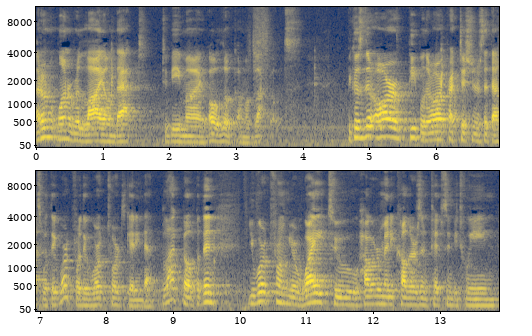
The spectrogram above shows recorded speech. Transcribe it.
I don't want to rely on that to be my, oh, look, I'm a black belt. Because there are people, there are practitioners that that's what they work for. They work towards getting that black belt. But then you work from your white to however many colors and pips in between,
